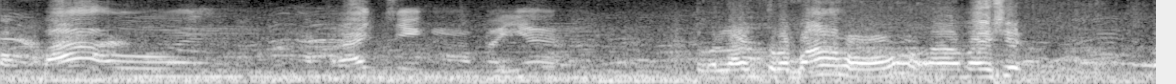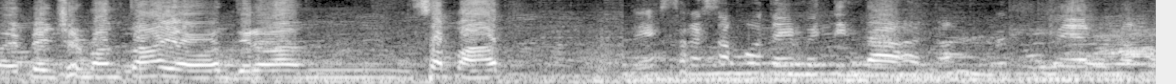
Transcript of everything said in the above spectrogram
pangbaon, mga project, mga bayan. walang trabaho, ah, may, may pension man tayo, di naman sapat. Na-stress ako dahil may tindahan na. Meron ako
